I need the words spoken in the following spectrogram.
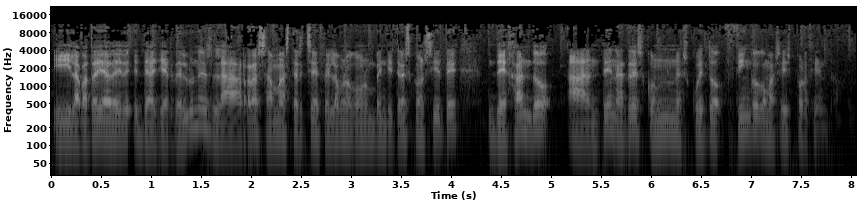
Y la batalla de, ayer del lunes, la Rasa Masterchef en la 1 con un 23,7%, dejando a Antena 3 con un escueto 5,6%.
